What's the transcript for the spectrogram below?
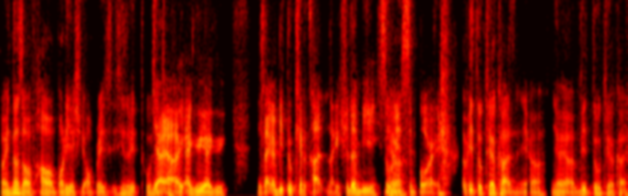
but in terms of how our body actually operates, it seems a bit too Yeah, yeah, I, I agree, I agree. It's like a bit too clear cut. Like it shouldn't be so Yeah. simple, right? A bit too clear cut. Yeah, yeah, yeah, a bit too clear cut.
